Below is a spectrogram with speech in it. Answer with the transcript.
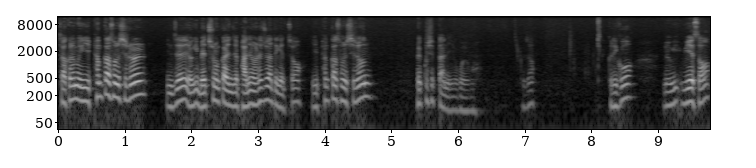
자, 그러면 이 평가 손실을 이제 여기 매출원가 이제 반영을 해줘야 되겠죠. 이 평가 손실은 190 단위, 요거, 요거. 그죠? 그리고 여기 위에서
